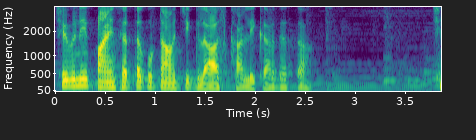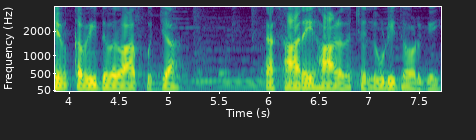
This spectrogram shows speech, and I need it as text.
ਸ਼ਿਵ ਨੇ ਪੰਜ ਸੱਤ ਘੁੱਟਾਂ ਵਿੱਚ ਗਲਾਸ ਖਾਲੀ ਕਰ ਦਿੱਤਾ। ਸ਼ਿਵ ਕਵੀ ਦਰਬਾਰ ਪੁੱਜਾ ਤਾਂ ਸਾਰੇ ਹਾਲ ਵਿੱਚ ਲੂੜੀ ਦੌੜ ਗਈ।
